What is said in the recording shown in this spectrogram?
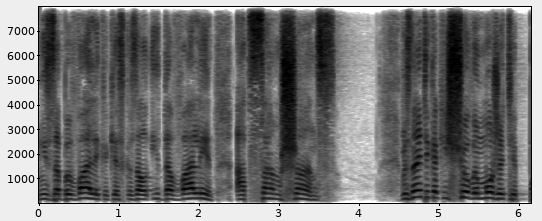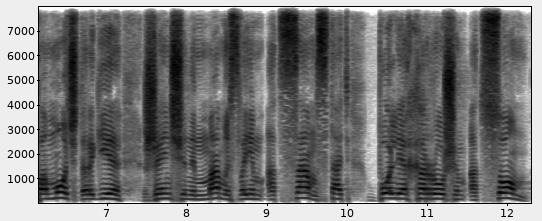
не забывали, как я сказал, и давали отцам шанс – вы знаете, как еще вы можете помочь, дорогие женщины, мамы, своим отцам стать более хорошим отцом?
